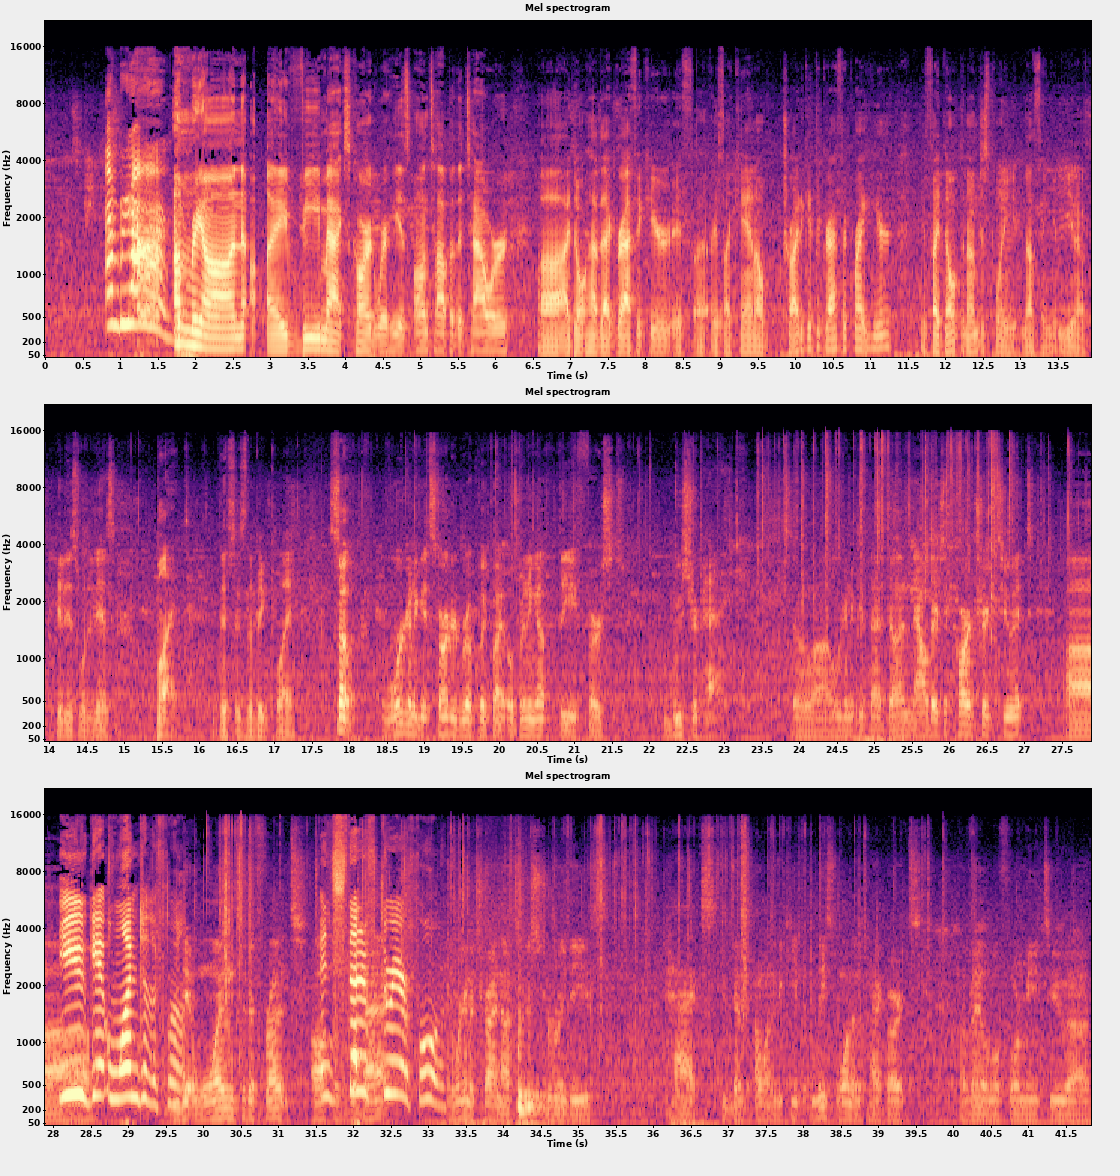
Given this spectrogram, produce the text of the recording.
Umbreon. Umbreon, a V Max card where he is on top of the tower. Uh, I don't have that graphic here. If uh, if I can, I'll try to get the graphic right here. If I don't, then I'm just pointing at nothing, and you know, it is what it is. But this is the big play. So we're gonna get started real quick by opening up the first booster pack. So uh, we're gonna get that done. Now there's a card trick to it. Uh, You get one to the front you get one to the front instead of, the of three or four. And we're gonna try not to destroy these packs because I wanted to keep at least one of the pack arts available for me to uh,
